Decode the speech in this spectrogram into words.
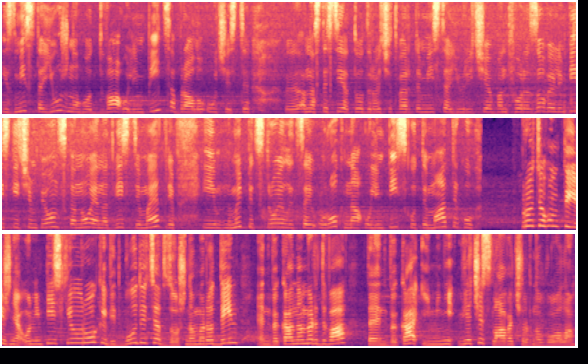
Із міста Южного два олімпійця брало участь. Е, Анастасія Тодорова, четверте місце, Юрій Чебан, дворазовий олімпійський чемпіон з каноє на 200 метрів. І ми підстроїли цей урок на олімпійську тематику. Протягом тижня олімпійські уроки відбудуться в ЗОШ номер 1 НВК номер 2 та НВК імені В'ячеслава Чорновола.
